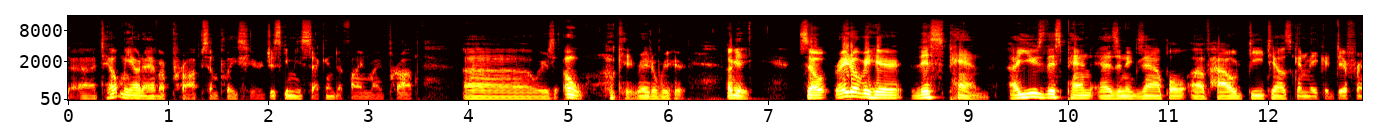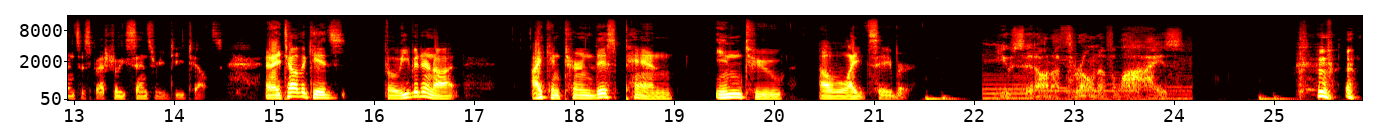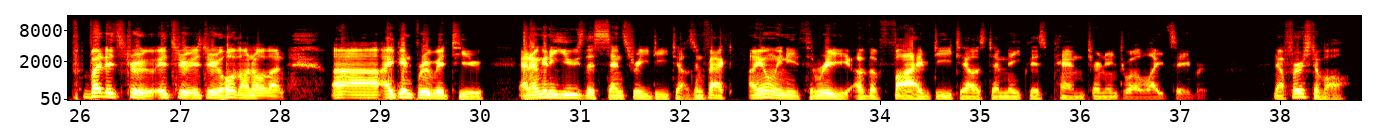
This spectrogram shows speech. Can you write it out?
Uh, to help me out, I have a prop someplace here. Just give me a second to find my prop. Uh, where's it? Oh, okay, right over here. Okay, so right over here, this pen. I use this pen as an example of how details can make a difference, especially sensory details. And I tell the kids, believe it or not, I can turn this pen into a lightsaber. You sit on a throne of lies. but it's true. It's true. It's true. Hold on. Hold on. Uh, I can prove it to you. And I'm going to use the sensory details. In fact, I only need three of the five details to make this pen turn into a lightsaber. Now, first of all,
